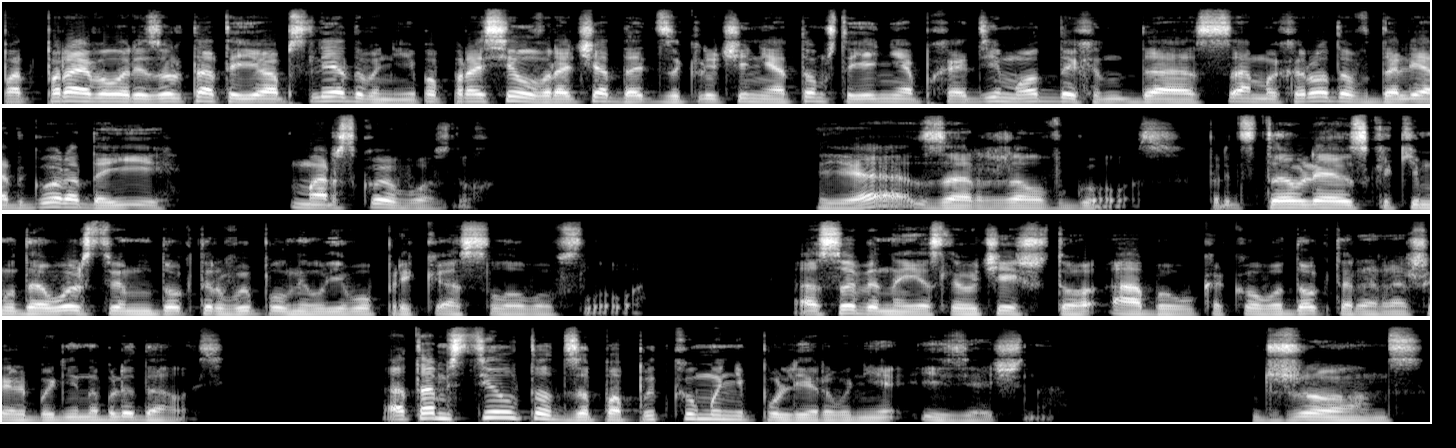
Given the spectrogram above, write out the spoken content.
подправил результат ее обследования и попросил врача дать заключение о том, что ей необходим отдых до самых родов вдали от города и морской воздух. Я заржал в голос. Представляю, с каким удовольствием доктор выполнил его приказ слово в слово. Особенно если учесть, что абы у какого доктора Рошель бы не наблюдалась. Отомстил тот за попытку манипулирования изящно. «Джонс»,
